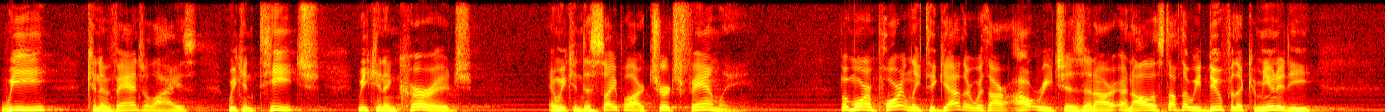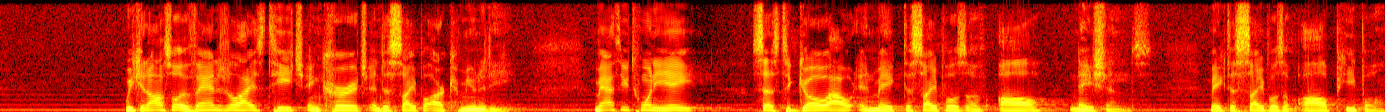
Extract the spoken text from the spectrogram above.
we can evangelize, we can teach, we can encourage, and we can disciple our church family. But more importantly, together with our outreaches and, our, and all the stuff that we do for the community, we can also evangelize, teach, encourage, and disciple our community. Matthew 28 says to go out and make disciples of all nations, make disciples of all people.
